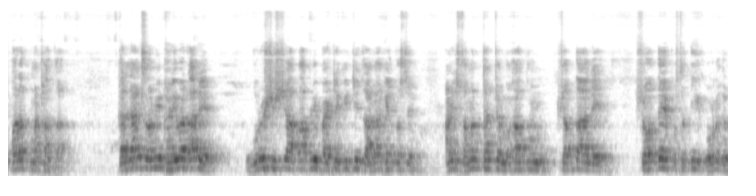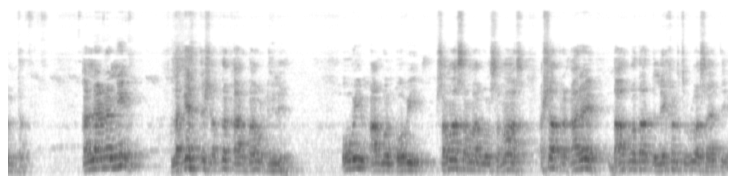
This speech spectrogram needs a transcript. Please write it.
परत मठात जात. कल्याण स्वामी घाईवर आले गुरु शिष्य आपापली बैठकीची जागा घेत असे आणि समर्थांच्या मुखातून शब्द आले श्रोते पुस्तकी कोण ग्रंथ कल्याणांनी लगेच ते शब्द कागदावर लिहिले. ओवी मागून ओवी समासामागून समास अशा प्रकारे दासवदात लेखन सुरू असायचे.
